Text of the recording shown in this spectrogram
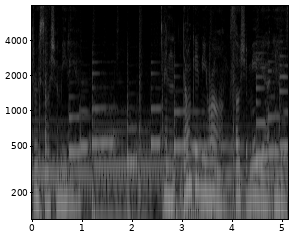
through social media. And don't get me wrong, social media is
